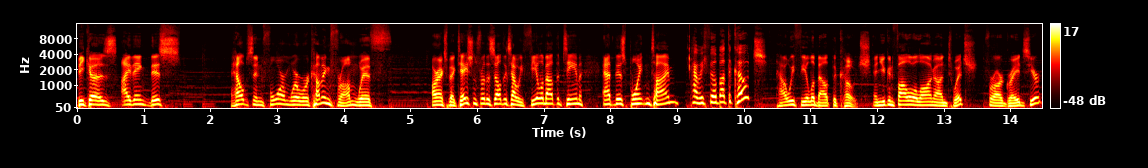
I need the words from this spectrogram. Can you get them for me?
Because I think this helps inform where we're coming from with our expectations for the Celtics, how we feel about the team at this point in time, How we feel about the coach? how we feel about the coach. And you can follow along on Twitch for our grades here.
